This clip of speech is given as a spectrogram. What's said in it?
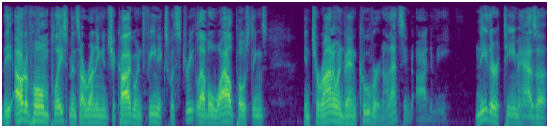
The out of home placements are running in Chicago and Phoenix with street level wild postings in Toronto and Vancouver. Now that seemed odd to me. Neither team has a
